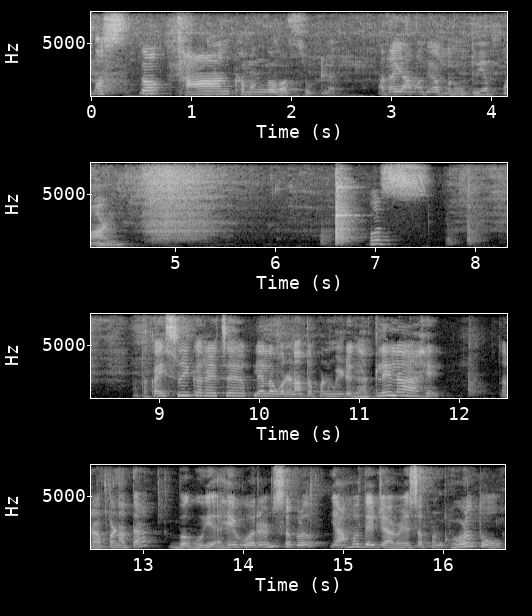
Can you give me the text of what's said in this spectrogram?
मस्त छान खमंग वास सुटलाय. आता यामध्ये आपण ओतूया पाणी. बस. आता काहीच नाही करायचं आहे आपल्याला वरणात आपण मीठ घातलेलं आहे. तर आपण आता बघूया. हे वरण सगळं यामध्ये ज्यावेळेस आपण घोळतो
